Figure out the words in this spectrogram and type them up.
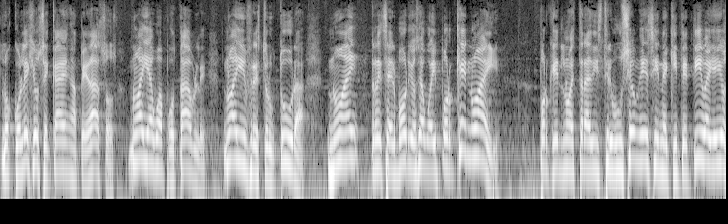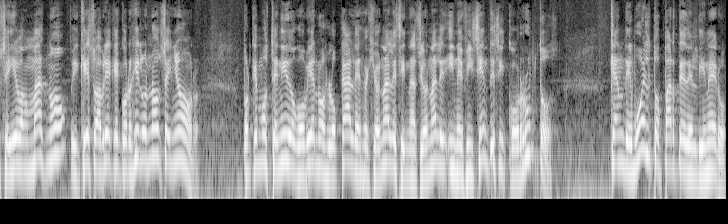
los colegios se caen a pedazos, no hay agua potable, no hay infraestructura, no hay reservorios de agua. ¿Y por qué no hay? Porque nuestra distribución es inequitativa y ellos se llevan más, ¿no? Y que eso habría que corregirlo. No, señor. Porque hemos tenido gobiernos locales, regionales y nacionales ineficientes y corruptos que han devuelto parte del dinero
